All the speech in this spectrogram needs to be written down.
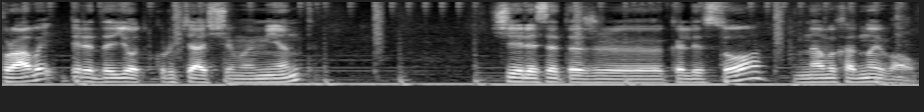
правый передает крутящий момент через это же колесо на выходной вал.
